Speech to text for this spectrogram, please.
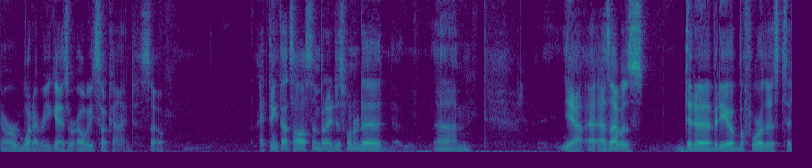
or whatever. You guys are always so kind. So I think that's awesome. But I just wanted to um, yeah, as I was did a video before this to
